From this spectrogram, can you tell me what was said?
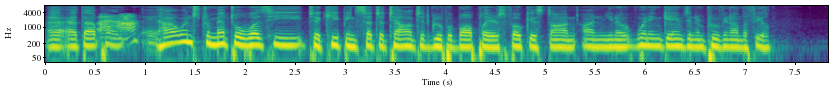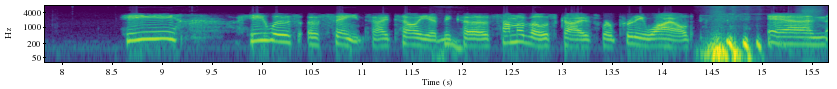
Uh, at that point, uh-huh. how instrumental was he to keeping such a talented group of ball players focused on on you know winning games and improving on the field? He he was a saint, I tell you, because some of those guys were pretty wild, and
